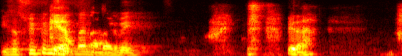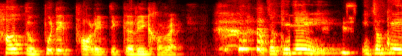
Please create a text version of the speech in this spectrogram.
It's a sweeping yeah. statement, uh, by the way. yeah. How to put it politically correct? it's okay. It's okay.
